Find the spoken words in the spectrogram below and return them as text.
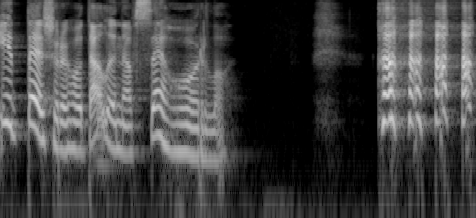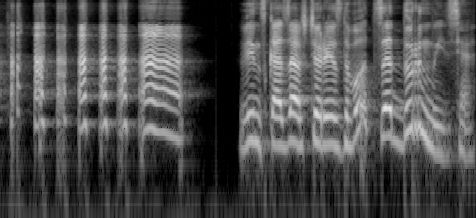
і теж реготали на все горло. Він сказав, що Різдво це дурниця,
